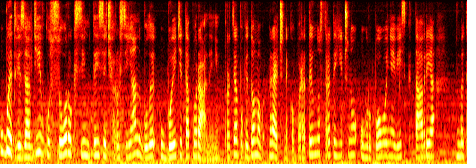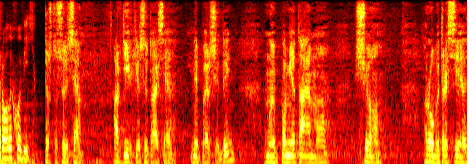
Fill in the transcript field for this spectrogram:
У битві за Авдіївку 47 тисяч росіян були убиті та поранені. Про це повідомив речник оперативно-стратегічного угруповання військ Таврія Дмитро Лиховій. Що стосується Авдіївки, ситуація не перший день. Ми пам'ятаємо, що робить Росія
